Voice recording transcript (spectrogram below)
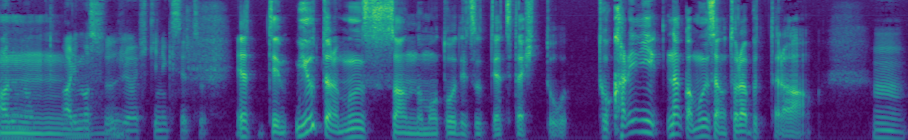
あるの、あります？じゃあ引き抜き説。いや、って、言ったらムーさんの元でずっとやってた人と、仮になんかムーさんがトラブったら、うん。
